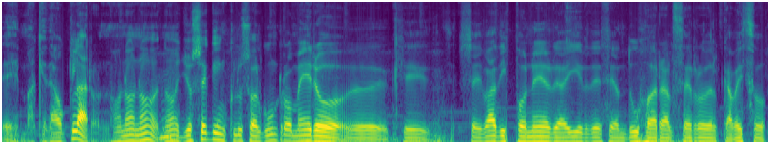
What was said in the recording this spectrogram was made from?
eh, me ha quedado claro. No, no, no, no. Yo sé que incluso algún romero eh, que se va a disponer a ir desde Andújar al Cerro del Cabezo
